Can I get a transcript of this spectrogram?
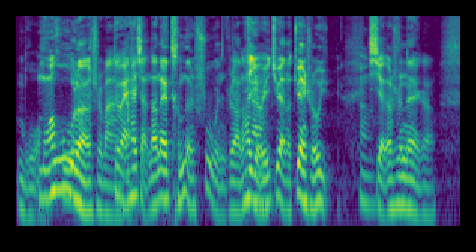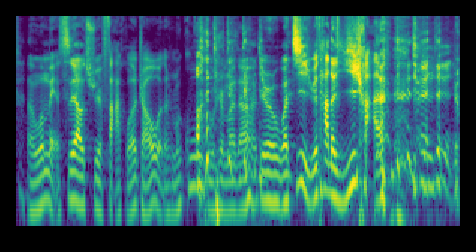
模模糊糊了，是吧？对还想到那个藤本树，你知道，他嗯有一卷的卷首语，嗯写的是那个，呃，我每次要去法国找我的什么姑姑什么的，就是我觊觎他的遗产，就是这种。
